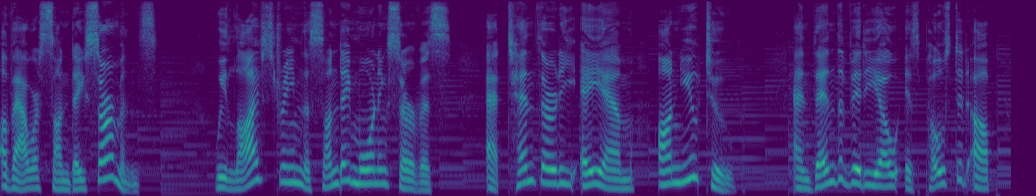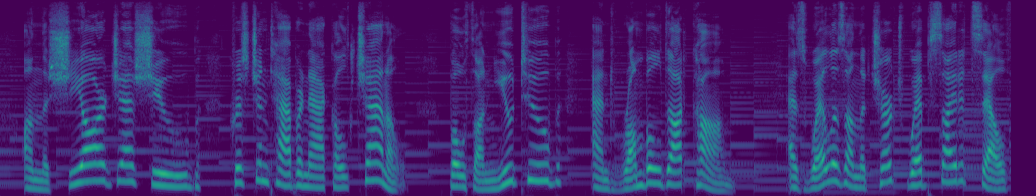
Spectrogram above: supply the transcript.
of our Sunday sermons. We live stream the Sunday morning service at 10:30 a.m. on YouTube, and then the video is posted up on the Shear Jashub Christian Tabernacle channel, both on YouTube and rumble.com, as well as on the church website itself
